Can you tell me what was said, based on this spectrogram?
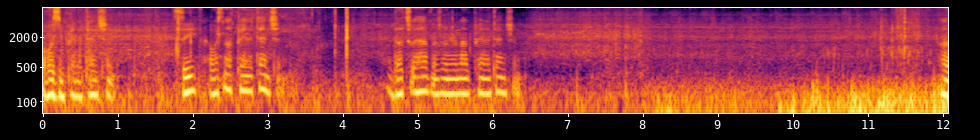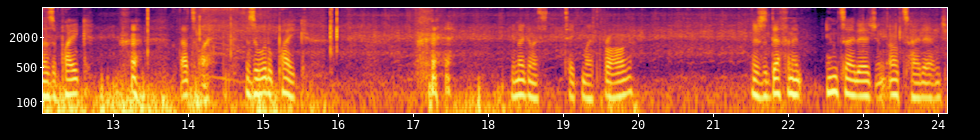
I wasn't paying attention. See, I was not paying attention. That's what happens when you're not paying attention. Oh, there's a pike. That's why. There's a little pike. you're not gonna take my frog. There's a definite inside edge and outside edge.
